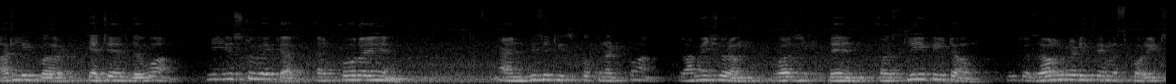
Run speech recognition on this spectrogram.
early bird catches the worm. He used to wake up at 4 a.m. and visit his coconut farm. Rameshwaram was then a sleepy town, which was already famous for its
